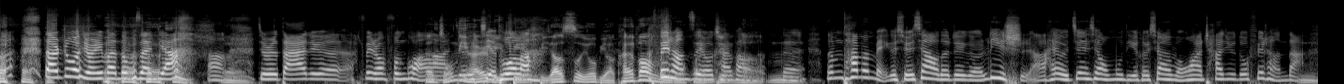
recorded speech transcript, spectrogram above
当然中国学生一般都不参加 啊，嗯。就是大家这个非常疯狂啊，但总体还是比比解脱了。比较自由、比较开放 非常自由开放的，对。那么他们每个学校的这个历史啊，还有建校目的和校园文化差距都非常大。嗯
